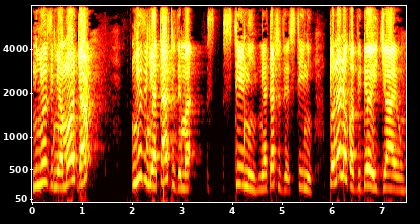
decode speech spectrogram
ni nyuzi mia moja nyuzi mia tatu sitini mia tatu sitini tuonane kwa video ijayo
